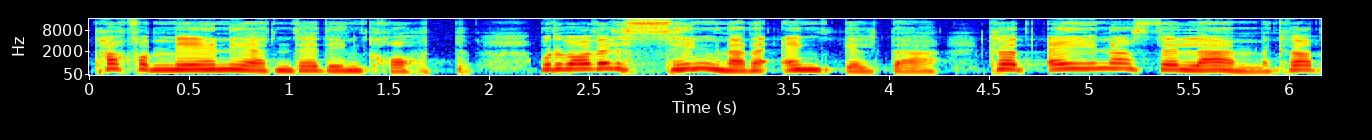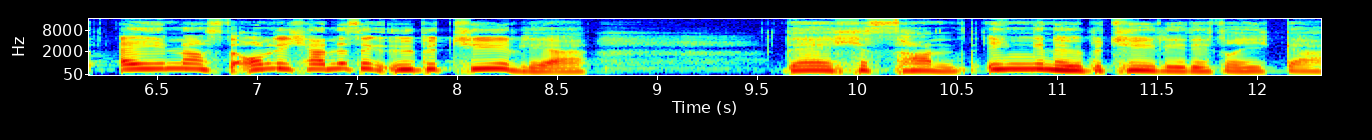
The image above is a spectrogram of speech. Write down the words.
Takk for menigheten til din kropp. Må du bare velsigne den enkelte. Hvert eneste lem, hvert eneste Om de kjenner seg ubetydelige. Det er ikke sant. Ingen er ubetydelig i ditt rike.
